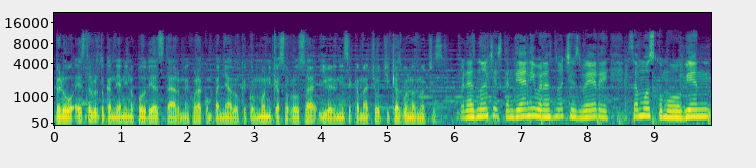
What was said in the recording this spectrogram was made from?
pero este Alberto Candiani no podría estar mejor acompañado que con Mónica Sorrosa y Berenice Camacho. Chicas, buenas noches. Buenas noches, Candiani. Buenas noches, Bere. Estamos, como bien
